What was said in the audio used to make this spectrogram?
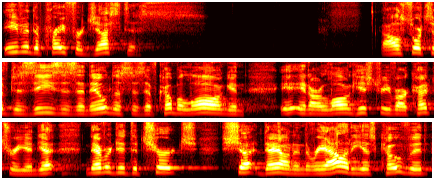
even to pray for justice. All sorts of diseases and illnesses have come along in, in our long history of our country, and yet never did the church shut down. And the reality is, COVID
